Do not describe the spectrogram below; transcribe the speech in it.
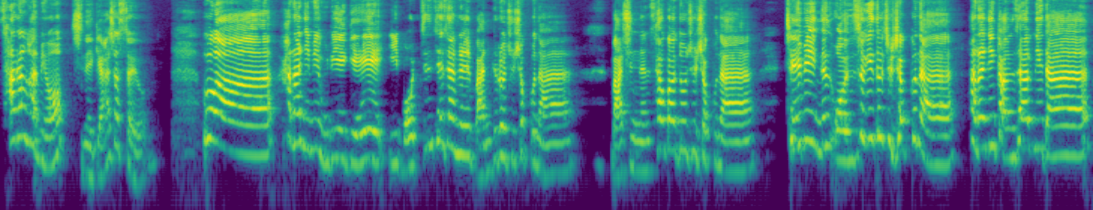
사랑하며 지내게 하셨어요. 우와, 하나님이 우리에게 이 멋진 세상을 만들어 주셨구나. 맛있는 사과도 주셨구나. 재미있는 원숭이도 주셨구나. 하나님 감사합니다.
